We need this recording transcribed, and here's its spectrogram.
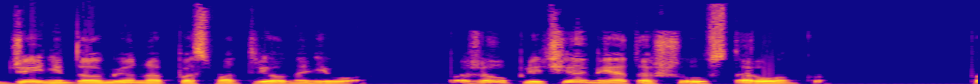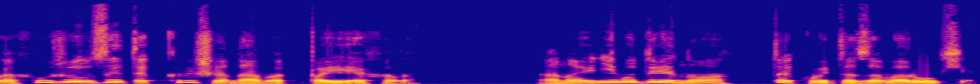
Джей недоуменно посмотрел на него, пожал плечами и отошел в сторонку. Похоже, у Зета крыша на бок поехала. Оно и не мудрено, такой-то заварухи.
